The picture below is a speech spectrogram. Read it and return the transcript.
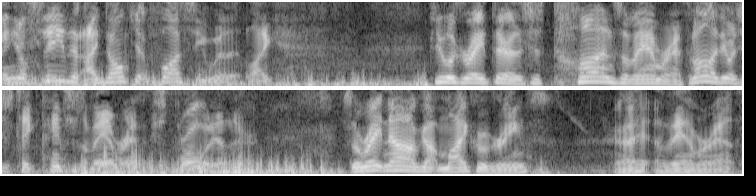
And you'll see that I don't get fussy with it. Like, if you look right there, there's just tons of amaranth. And all I do is just take pinches of amaranth and just throw it in there. So right now I've got microgreens, right, of amaranth.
